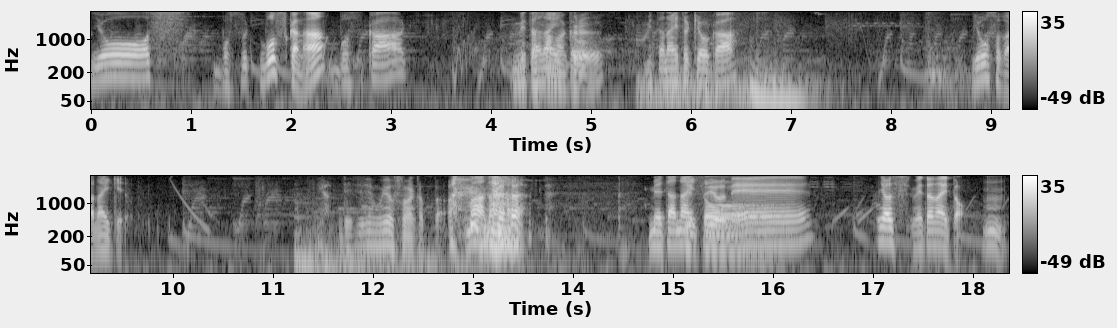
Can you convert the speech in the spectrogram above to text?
よーし。ボスボスかな？ボスか。メタ様来る？メタナイト教か？要素がないけど。いや出てでも要素なかった。まあな。メタナイト。ですよね。よしメタナイト。うん。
